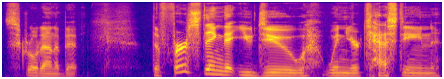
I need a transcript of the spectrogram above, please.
scroll down a bit. The first thing that you do when you're testing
